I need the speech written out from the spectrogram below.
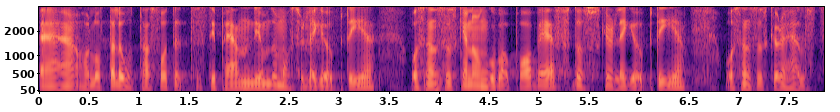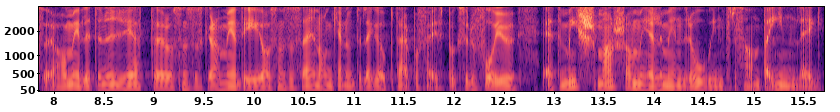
Eh, har Lotta Lotas fått ett stipendium, då måste du lägga upp det. Och sen så ska någon gå vara på ABF, då ska du lägga upp det. Och sen så ska du helst ha med lite nyheter och sen så ska du ha med det. Och sen så säger någon, kan du inte lägga upp det här på Facebook? Så du får ju ett mischmasch av mer eller mindre ointressanta inlägg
